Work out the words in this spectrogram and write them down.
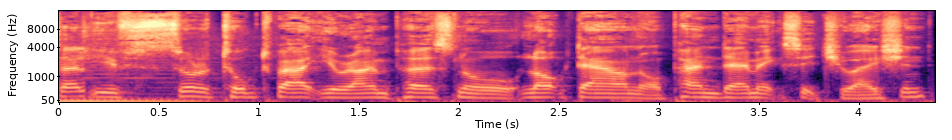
So you've sort of talked about your own personal lockdown or pandemic situation.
